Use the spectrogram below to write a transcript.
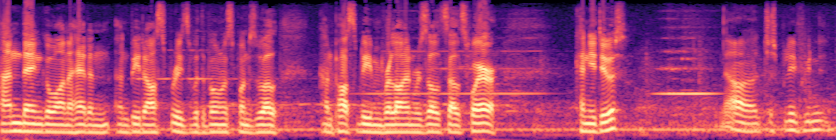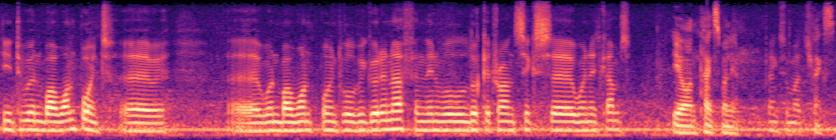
and then go on ahead and, and beat Ospreys with a bonus point as well, and possibly even rely on results elsewhere. Can you do it? No, I just believe we need to win by one point. Uh, uh, win by one point will be good enough, and then we'll look at round six uh, when it comes. Johan, thanks a million. Thanks so much. Thanks.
